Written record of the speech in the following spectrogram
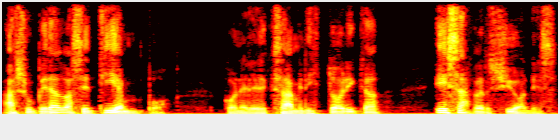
ha superado hace tiempo, con el examen histórico, esas versiones,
